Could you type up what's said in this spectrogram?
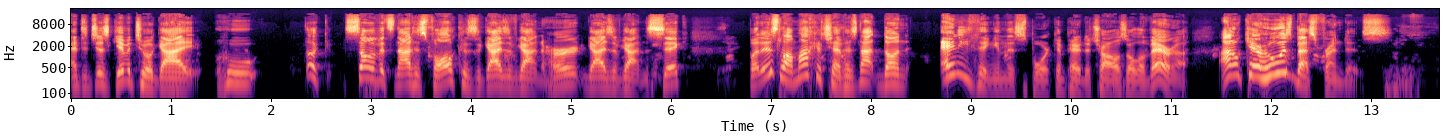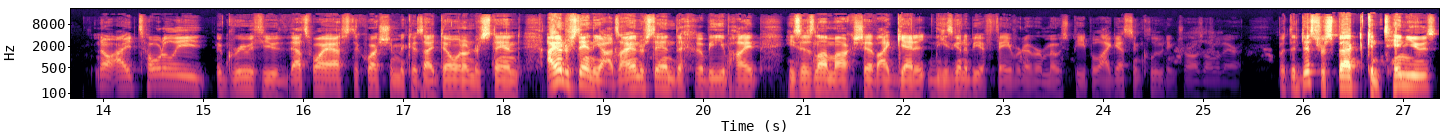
and to just give it to a guy who look, some of it's not his fault because the guys have gotten hurt, guys have gotten sick, but Islam Makhachev has not done anything in this sport compared to Charles Oliveira. I don't care who his best friend is. No, I totally agree with you. That's why I asked the question because I don't understand. I understand the odds. I understand the Khabib hype. He's Islam Makhachev. I get it. He's going to be a favorite over most people, I guess, including Charles Oliveira. But the disrespect continues,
